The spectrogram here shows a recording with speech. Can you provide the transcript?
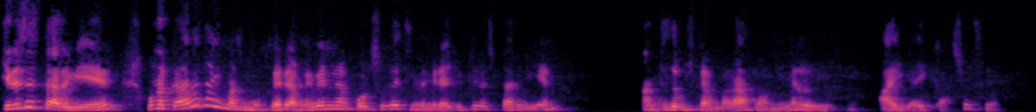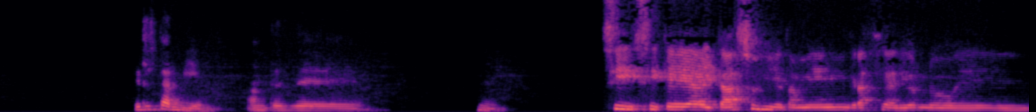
¿Quieres estar bien? Bueno, cada vez hay más mujeres. A mí vienen al consulta diciendo, mira, yo quiero estar bien antes de buscar embarazo. A mí me lo dicen. Hay, hay casos, ¿eh? Quiero estar bien antes de... Hmm. Sí, sí que hay casos y yo también, gracias a Dios, lo he,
